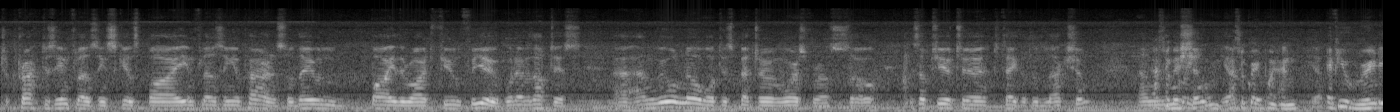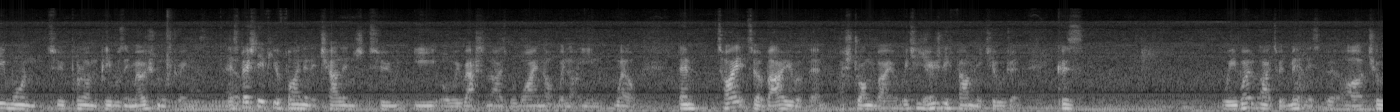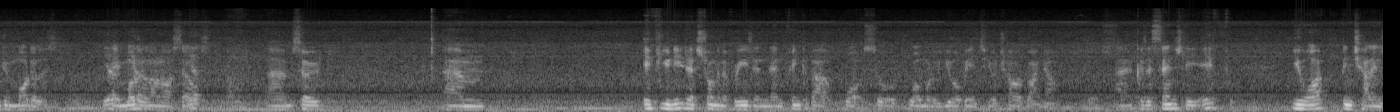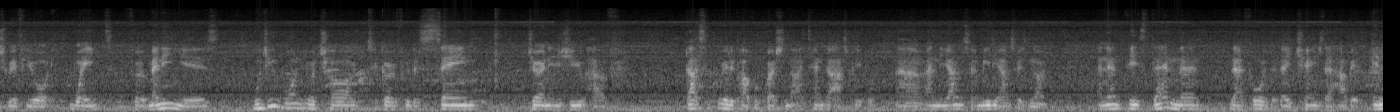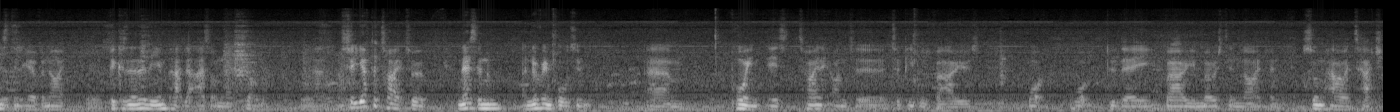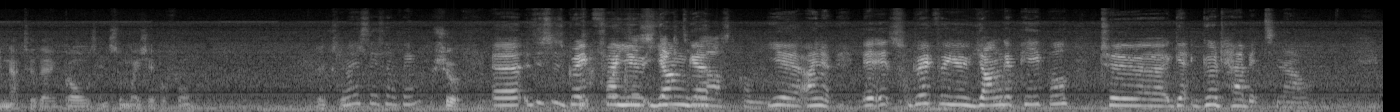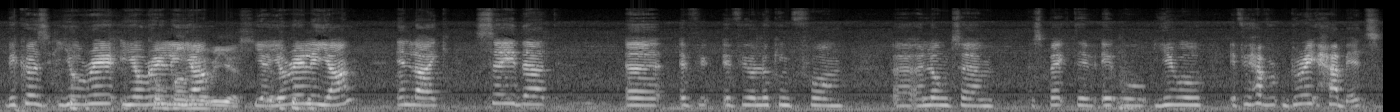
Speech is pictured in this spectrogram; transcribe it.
to practice influencing skills by influencing your parents, so they will buy the right fuel for you, whatever that is. Uh, and we all know what is better and worse for us, so it's up to you to, to take that little action and That's a mission. great point. Yeah. That's a great point. And Yeah. if you really want to pull on people's emotional strings, Yeah. especially if you're finding it challenge to eat or we rationalise, well, why not? We're not eating well. Then tie it to a value of them, a strong value, which is Yeah. usually family, children, because we won't like to admit this, but our children model us. They model on ourselves. Um, so, um, if you need a strong enough reason, then think about what sort of role model you're being to your child right now. Because essentially, if you have been challenged with your weight for many years, would you want your child to go through the same journey as you have? That's a really powerful question that I tend to ask people, um, and the answer, immediate answer, is no. And then it's then, then, therefore, that they change their habit instantly overnight, Yes. because they know the impact that has on their child. Uh, so you have to tie it to, a, and that's an, another important um, point is tying it onto to people's values. What what do they value most in life, and somehow attaching that to their goals in some way, shape, or form. Can I say something? Sure. Uh, this is great for you stick to the younger. last. Yeah, I know. It's great for you younger people to uh, get good habits now, because you're re- you're really Compounding young. over years. Yeah, you're really young, and like say that uh, if you, if you're looking from uh, a long-term perspective, it will you will if you have great habits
